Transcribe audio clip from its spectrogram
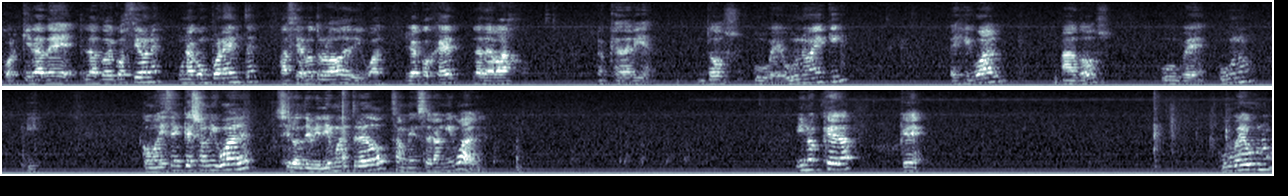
cualquiera de las dos ecuaciones, una componente, hacia el otro lado de igual. Yo voy a coger la de abajo. Nos quedaría 2v1x es igual a 2v1y. Como dicen que son iguales, si los dividimos entre 2 también serán iguales. Y nos queda que v1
